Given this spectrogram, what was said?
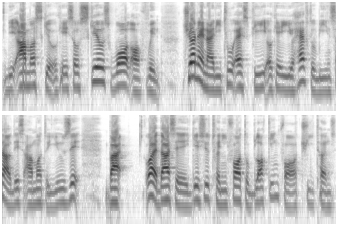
The armor skill okay? So skills wall of wind. 392 SP okay? You have to be inside of this armor to use it but what it does is it gives you 24 to blocking for 3 turns.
